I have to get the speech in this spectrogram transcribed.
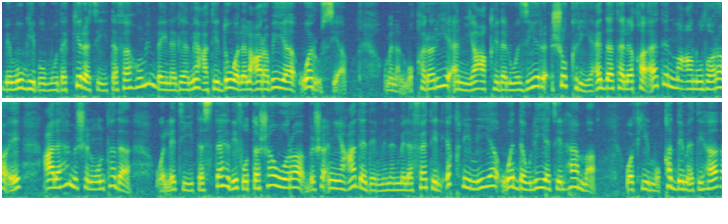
بموجب مذكرة تفاهم بين جامعة الدول العربية وروسيا. ومن المقرر أن يعقد الوزير شكري عدة لقاءات مع نظرائه على هامش المنتدى والتي تستهدف التشاور بشأن عدد من الملفات الإقليمية والدولية الهامة. وفي مقدمتها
